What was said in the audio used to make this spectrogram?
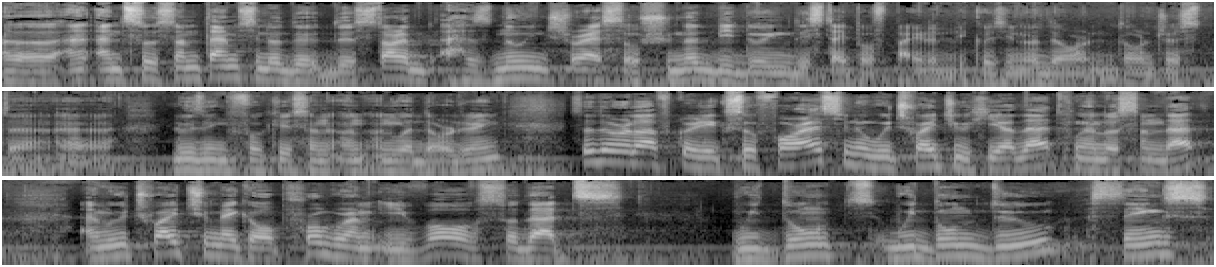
uh, and, and, so sometimes, you know, the, the, startup has no interest or should not be doing this type of pilot because, you know, they're, they're just uh, uh, losing focus on, on, on, what they're doing. So there are a lot of critics. So for us, you know, we try to hear that, we understand that, and we try to make our program evolve so that we don't, we don't do things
